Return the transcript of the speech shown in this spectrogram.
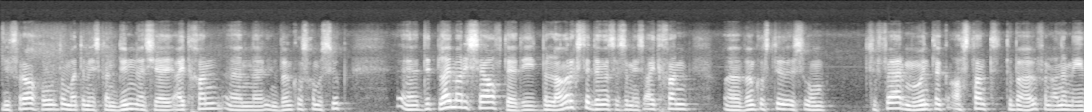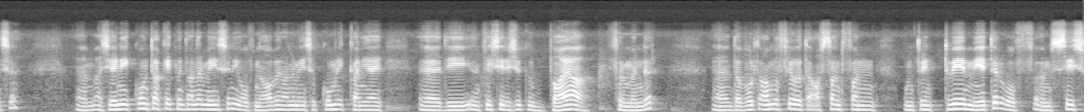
Die vraag rondom wat 'n mens kan doen as jy uitgaan en in winkels gaan besoek, uh dit bly maar dieselfde. Die belangrikste ding is as 'n mens uitgaan uh winkels toe is om so ver moontlik afstand te behou van ander mense. Ehm um, as jy nie kontak het met ander mense nie of naby aan ander mense kom nie, kan jy uh die infeksierisiko baie verminder. Uh daar word aanbeveel dat 'n afstand van omtrent 2 meter of um, 6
